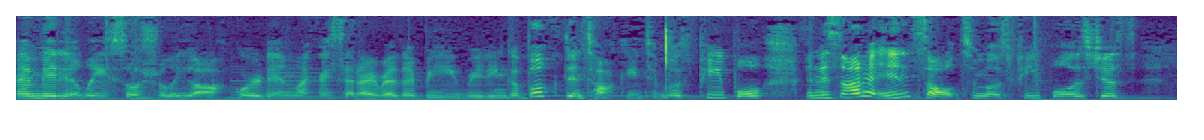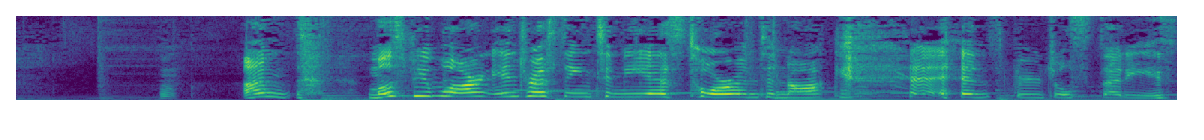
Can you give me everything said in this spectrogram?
admittedly socially awkward and like I said I'd rather be reading a book than talking to most people. And it's not an insult to most people. It's just I'm most people aren't interesting to me as Torah and Tanakh and spiritual studies.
